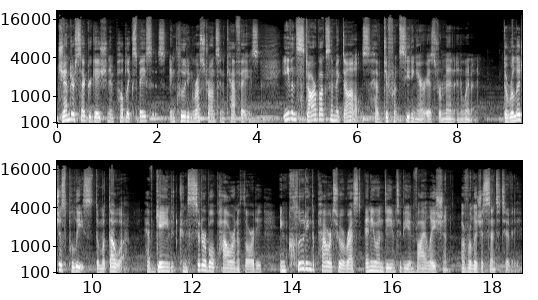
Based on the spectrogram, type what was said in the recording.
gender segregation in public spaces, including restaurants and cafes. Even Starbucks and McDonald's have different seating areas for men and women. The religious police, the Mutawa, have gained considerable power and authority, including the power to arrest anyone deemed to be in violation of religious sensitivity.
